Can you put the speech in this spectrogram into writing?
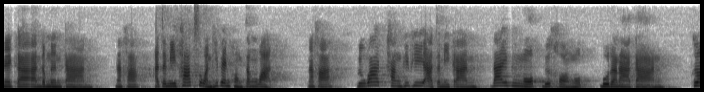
ในการดำเนินการนะคะ อาจจะมีภาคส่วนที่เป็นของจังหวัดนะคะ หรือว่าทางพี่ๆอาจจะมีการได้งบหรือของงบบูรณาการ เพื่อ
